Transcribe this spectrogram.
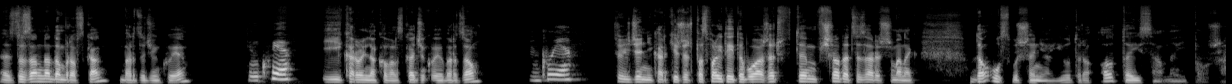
Zuzanna Dąbrowska, bardzo dziękuję. Dziękuję i Karolina Kowalska. Dziękuję bardzo. Dziękuję. Czyli dziennikarki Rzeczpospolitej. To była rzecz w tym w środę Cezary Szymanek. Do usłyszenia jutro o tej samej porze.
